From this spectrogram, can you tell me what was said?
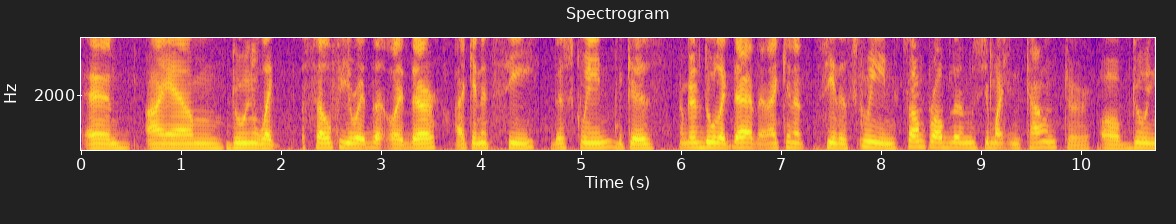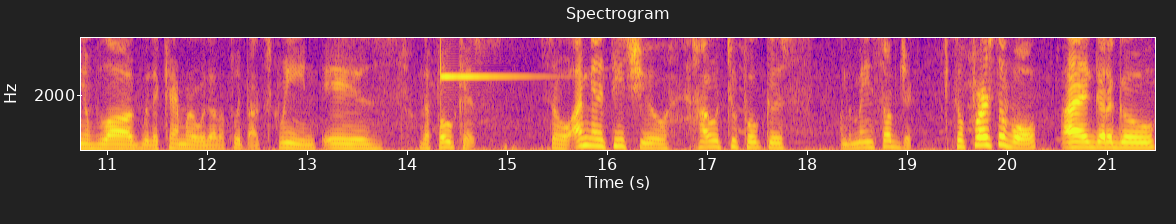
and I am doing like a selfie right there, right there, I cannot see the screen because I'm gonna do like that and I cannot see the screen. Some problems you might encounter of doing a vlog with a camera without a flip out screen is the focus. So I'm gonna teach you how to focus on the main subject. So first of all, I gotta go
